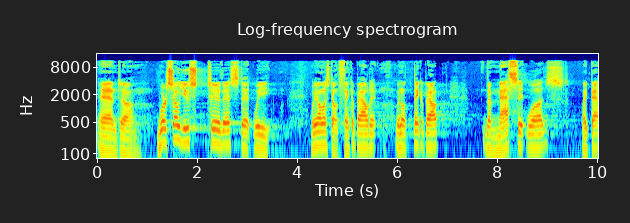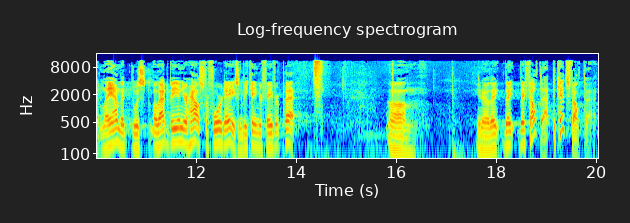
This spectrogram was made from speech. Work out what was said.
And um, we're so used to this that we, we almost don't think about it. We don't think about the mess it was. Like that lamb that was allowed to be in your house for four days and it became your favorite pet. Um, you know, they, they, they felt that. The kids felt that.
